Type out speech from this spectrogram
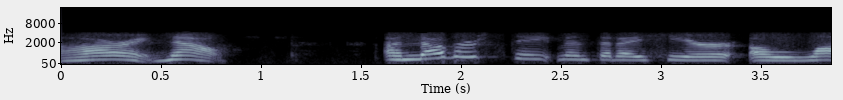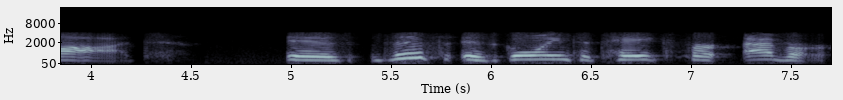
All right. Now, another statement that I hear a lot is this is going to take forever.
